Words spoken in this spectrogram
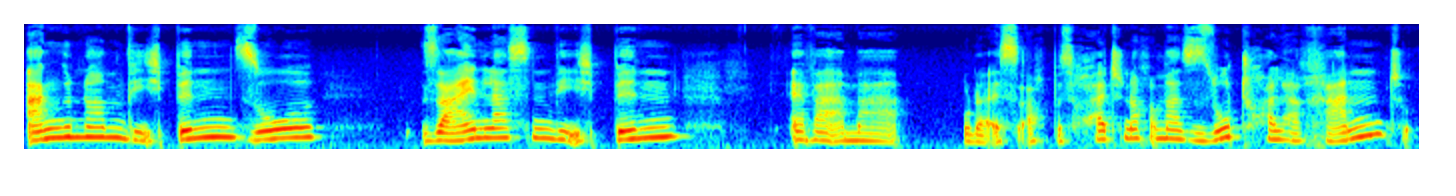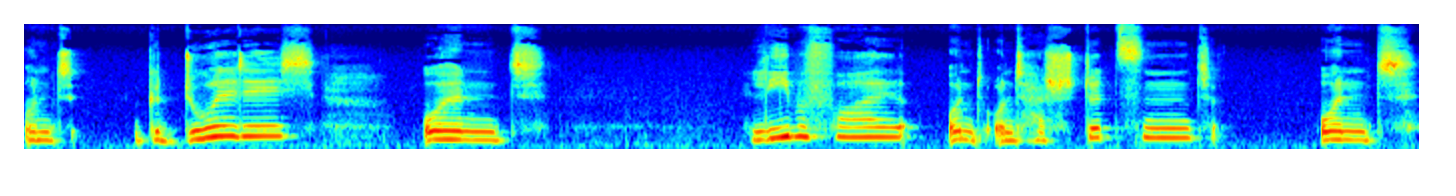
angenommen, wie ich bin, so sein lassen, wie ich bin. Er war immer oder ist auch bis heute noch immer so tolerant und geduldig und liebevoll und unterstützend und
